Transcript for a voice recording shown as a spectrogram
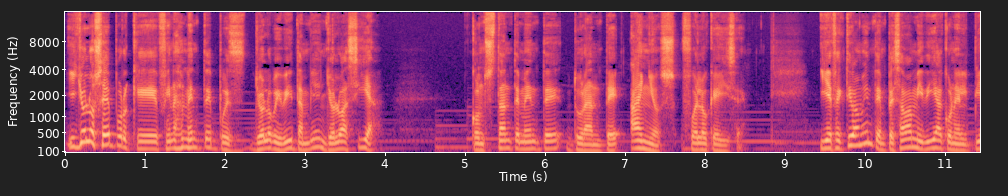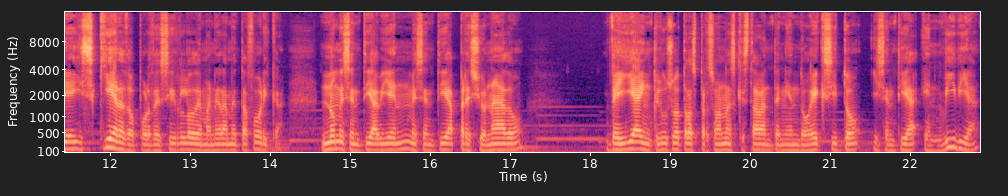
Y yo lo sé porque finalmente pues yo lo viví también, yo lo hacía. Constantemente durante años fue lo que hice. Y efectivamente empezaba mi día con el pie izquierdo, por decirlo de manera metafórica. No me sentía bien, me sentía presionado. Veía incluso otras personas que estaban teniendo éxito y sentía envidia.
